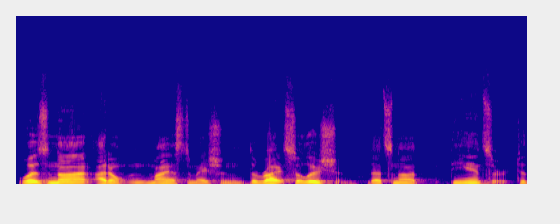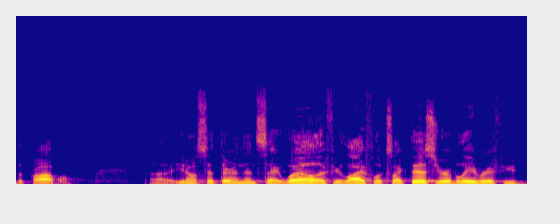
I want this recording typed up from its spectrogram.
was not, I don't, in my estimation, the right solution. That's not the answer to the problem. Uh, you don't sit there and then say, well, if your life looks like this, you're a believer. If, you,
